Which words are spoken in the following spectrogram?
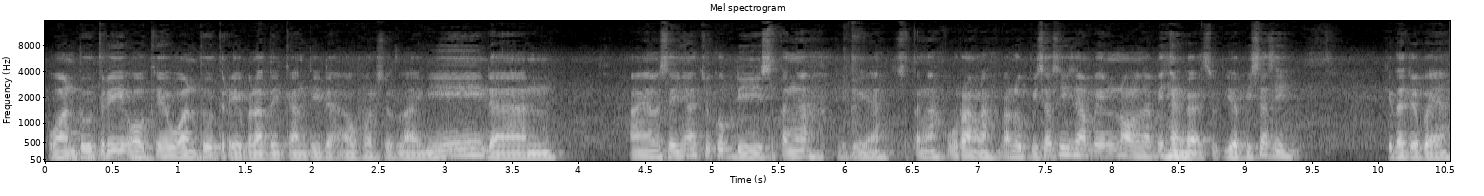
1 2 3 oke 1 2 3 perhatikan tidak overshoot lagi. Dan ALC nya cukup di setengah itu ya. Setengah kurang lah. Kalau bisa sih sampai 0 tapi ya enggak ya bisa sih. Kita coba ya.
